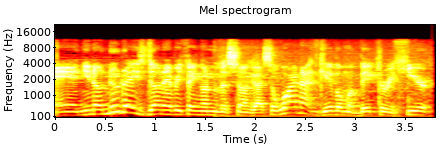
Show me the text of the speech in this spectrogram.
and, you know, New Day's done everything under the sun, guys, so why not give them a victory here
